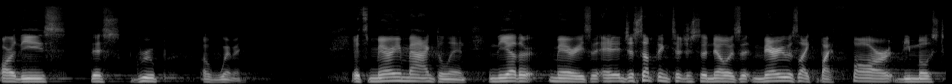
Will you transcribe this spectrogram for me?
are these this group of women. It's Mary Magdalene and the other Marys. And just something to just to know is that Mary was like by far the most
